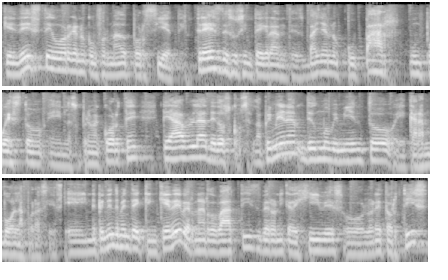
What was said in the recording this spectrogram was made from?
que de este órgano conformado por siete, tres de sus integrantes vayan a ocupar un puesto en la Suprema Corte, te habla de dos cosas. La primera, de un movimiento eh, carambola, por así decirlo. Eh, independientemente de quien quede, Bernardo Batis, Verónica de Gives o Loreta Ortiz,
